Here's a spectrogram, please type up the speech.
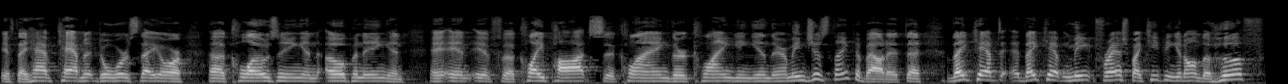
If they have cabinet doors, they are uh, closing and opening. And, and if uh, clay pots uh, clang, they're clanging in there. I mean, just think about it. they, kept, they kept meat fresh by keeping it on the hoof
